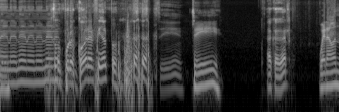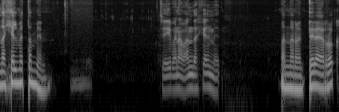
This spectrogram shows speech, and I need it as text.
tananananananana. Son puros covers al final, pues. Sí. Sí. A cagar. Buena banda Helmet también. Sí, buena banda Helmet. Banda noventera de rock.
